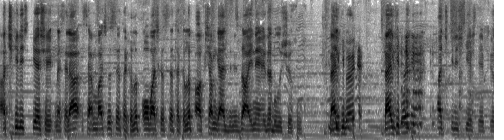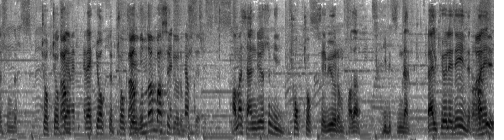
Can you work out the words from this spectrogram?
Açık ilişki yaşayıp mesela sen başkasıyla takılıp o başkasıyla takılıp akşam geldiğinizde aynı evde buluşuyorsunuz. Belki böyle belki böyle açık ilişki yaşayabiliyorsundur. Çok çok Ben- sevmene gerek yoktur. Çok Ben bundan bahsediyorum işte. ama sen diyorsun ki çok çok seviyorum falan gibisinden. Belki öyle değildir. Abi hani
